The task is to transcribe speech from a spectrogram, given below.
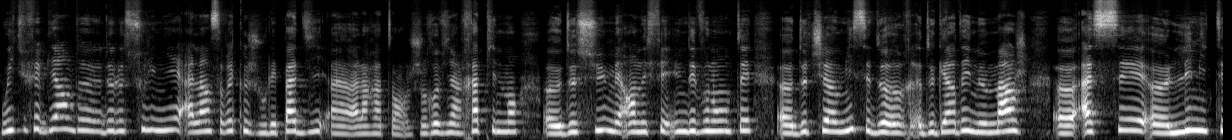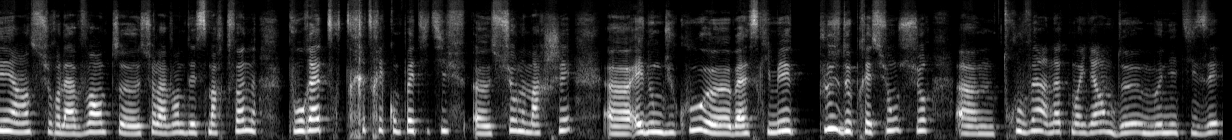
Oui, tu fais bien de, le souligner, Alain. C'est vrai que je ne vous l'ai pas dit. Euh, alors attends, je reviens rapidement euh, dessus. Mais en effet, une des volontés euh, de Xiaomi, c'est de, garder une marge assez limitée hein, sur, la vente, sur la vente des smartphones pour être très très compétitif sur le marché. et donc du coup, bah, ce qui met plus de pression sur euh, trouver un autre moyen de monétiser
